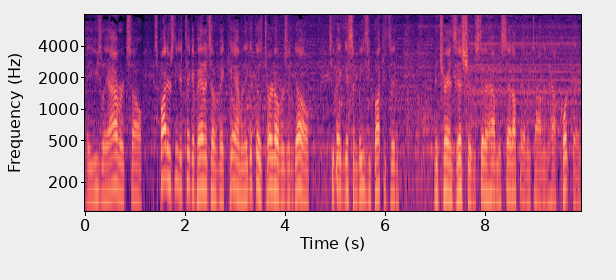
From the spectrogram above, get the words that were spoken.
they usually average. So Spiders need to take advantage of if they can when they get those turnovers and go. See if they can get some easy buckets in in transition instead of having to set up every time in the half court game.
